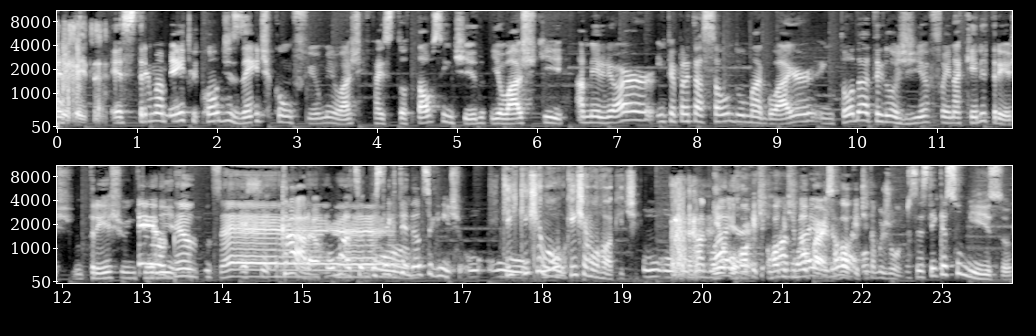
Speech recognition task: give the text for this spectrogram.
é perfeita. extremamente condizente com o filme, eu acho que faz total sentido. E eu acho que a melhor interpretação do Maguire em toda a trilogia foi naquele trecho. No trecho em que Meu ele. Deus do céu. Esse- cara, uma- você você tem que entender o seguinte: o, o- Quem, quem chamou, o- quem chamou o Rocket? O, o, o Maguire. Eu, o Rocket, o Rocket é meu Maguire parça. não é- Rocket, tamo junto. Vocês têm que assumir isso,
